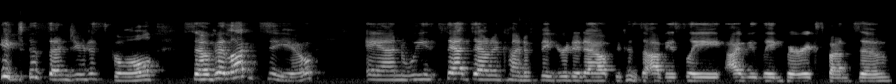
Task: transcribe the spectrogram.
to send you to school. So good luck to you. And we sat down and kind of figured it out because obviously Ivy League, very expensive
